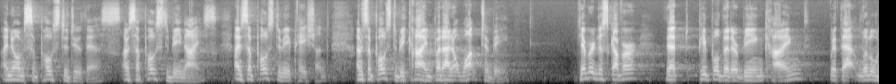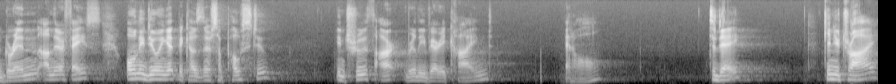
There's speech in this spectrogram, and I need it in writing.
I know I'm supposed to do this, I'm supposed to be nice, I'm supposed to be patient. I'm supposed to be kind, but I don't want to be. Do you ever discover that people that are being kind with that little grin on their face, only doing it because they're supposed to? in truth, aren't really very kind at all? Today, can you try,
